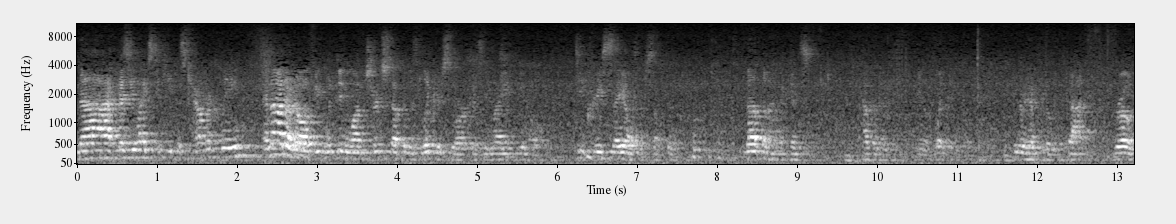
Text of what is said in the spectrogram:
nah, because he likes to keep his counter clean. And I don't know if he didn't want church stuff in his liquor store because he might, you know, decrease sales or something. Not that I'm against having a, you know, what you don't have to go that road.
